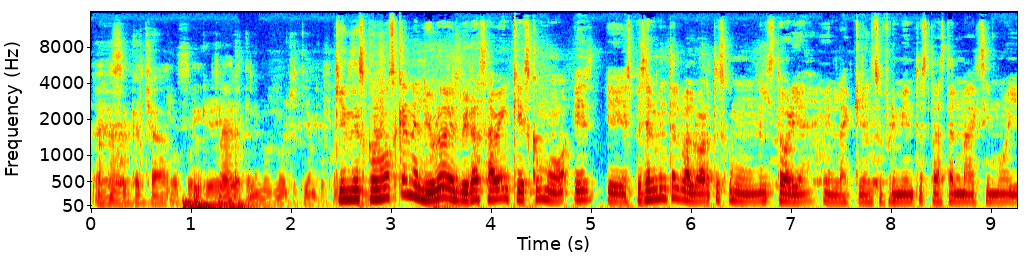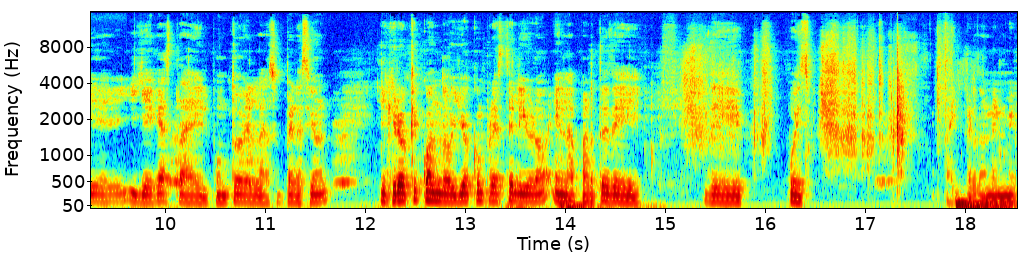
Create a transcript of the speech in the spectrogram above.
Ajá. ese cacharro, Sí, porque claro. ya tenemos mucho tiempo. con Quienes esto. conozcan el libro de Elvira saben que es como, es, eh, especialmente el baluarte es como una historia en la que el sufrimiento está hasta el máximo y, y llega hasta el punto de la superación. Y creo que cuando yo compré este libro, en la parte de, de pues, ay, perdónenme,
